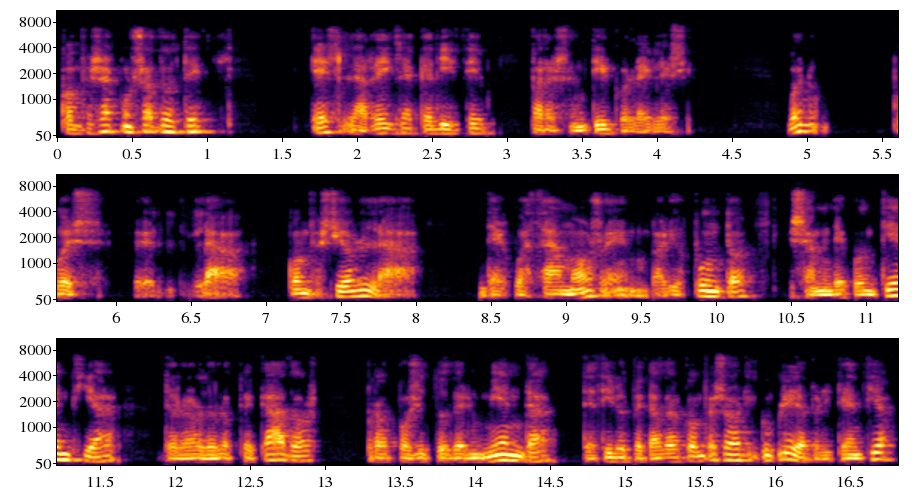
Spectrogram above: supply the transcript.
confesar con sacerdote es la regla que dice para sentir con la iglesia. Bueno, pues eh, la confesión la desguazamos en varios puntos, examen de conciencia, dolor de los pecados, propósito de enmienda, decir el pecado al confesor y cumplir la penitencia.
